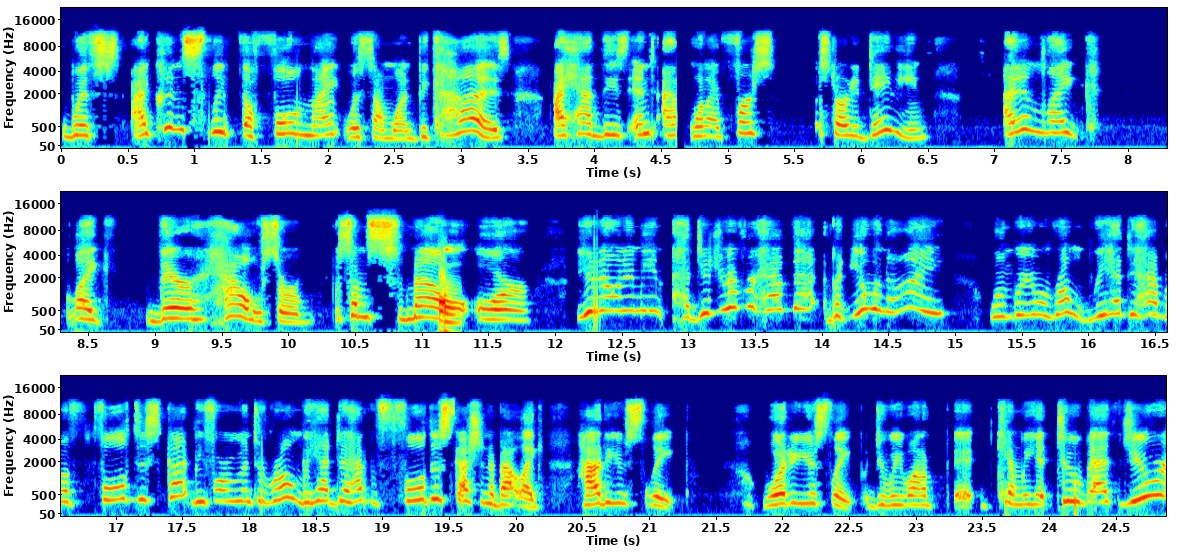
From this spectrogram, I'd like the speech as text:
with i couldn't sleep the full night with someone because i had these in, when i first started dating i didn't like like their house or some smell or you know what i mean? Did you ever have that? But you and i when we were in Rome, we had to have a full discuss before we went to Rome. We had to have a full discussion about like how do you sleep? What do you sleep? Do we want to? Eh, can we get two beds? Do you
